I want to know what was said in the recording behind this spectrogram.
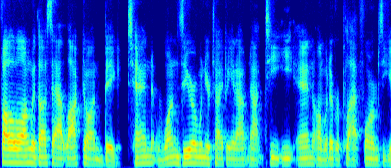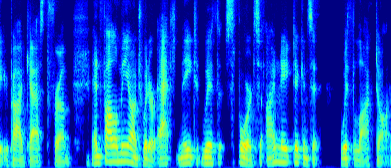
Follow along with us at Locked On Big Ten, one zero when you're typing it out, not T E N, on whatever platforms you get your podcast from. And follow me on Twitter at Nate with Sports. I'm Nate Dickinson with Locked On.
